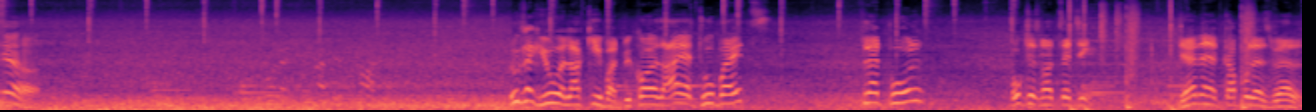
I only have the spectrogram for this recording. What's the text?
Yeah. Looks like you were lucky, but because I had two bites, flat pull, hook is not setting. Darren had couple as well.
